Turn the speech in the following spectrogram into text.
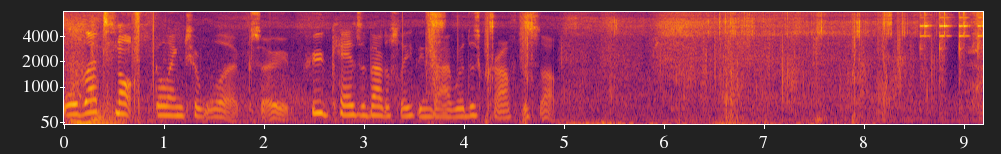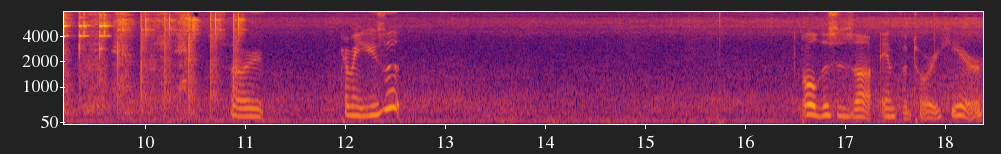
Well, that's not going to work, so who cares about a sleeping bag? We'll just craft this up. So, can we use it? Oh, this is uh, inventory here.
